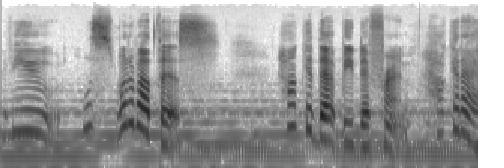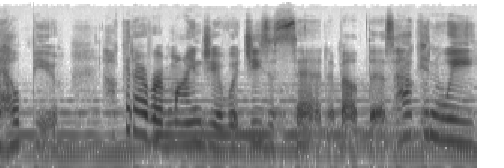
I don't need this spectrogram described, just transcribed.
Have you what about this? How could that be different? How could I help you? How could I remind you of what Jesus said about this? How can we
